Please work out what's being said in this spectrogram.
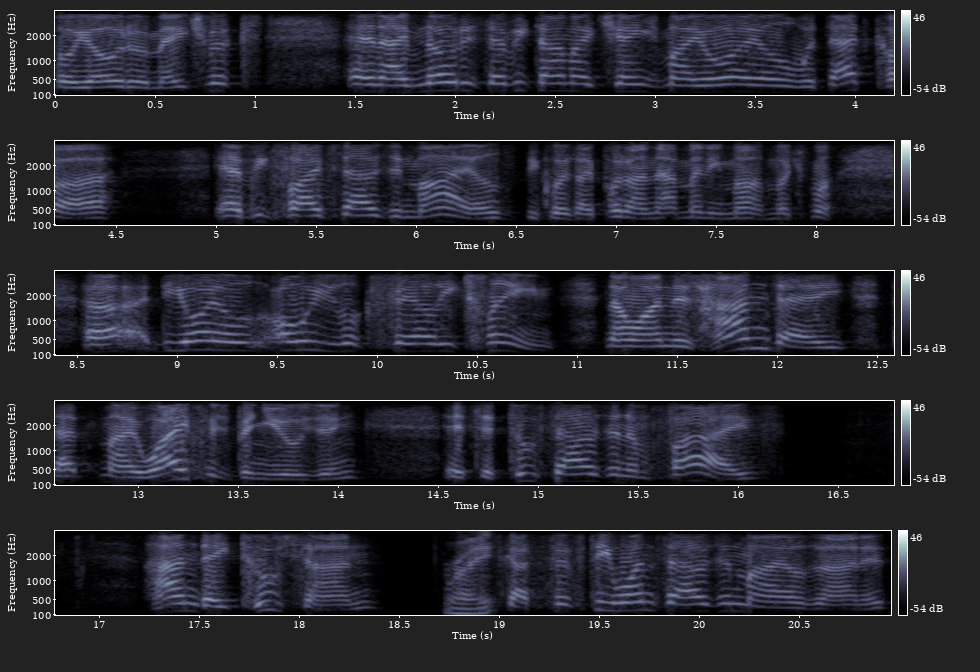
Toyota Matrix, and I've noticed every time I change my oil with that car, every 5,000 miles, because I put on that many much more, uh, the oil always looks fairly clean. Now on this Hyundai that my wife has been using, it's a 2005 Hyundai Tucson. Right. It's got 51,000 miles on it.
